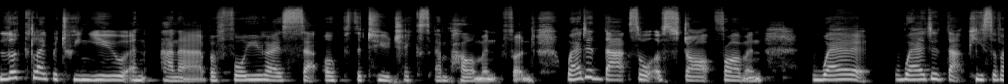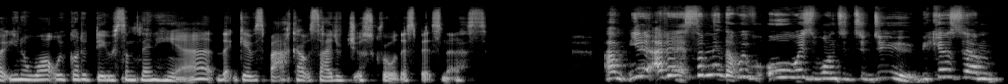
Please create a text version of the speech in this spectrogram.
looked like between you and Anna before you guys set up the Two Chicks Empowerment Fund. Where did that sort of start from and where where did that piece of you know what, we've got to do something here that gives back outside of just grow this business? Um, you know, I don't, it's something that we've always wanted to do because um,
